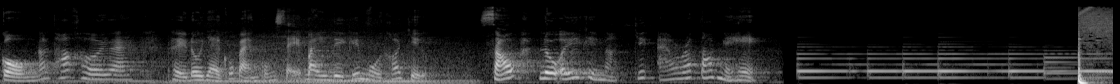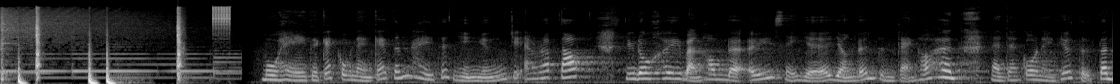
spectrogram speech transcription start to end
cồn nó thoát hơi ra, thì đôi giày của bạn cũng sẽ bay đi cái mùi khó chịu. 6. Lưu ý khi mặc chiếc áo crop top ngày hè. Mùa hè thì các cô nàng cá tính hay thích diện những chiếc áo crop top, Nhưng đôi khi bạn không để ý sẽ dễ dẫn đến tình trạng hớ hên Làm cho cô nàng thiếu tự tin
